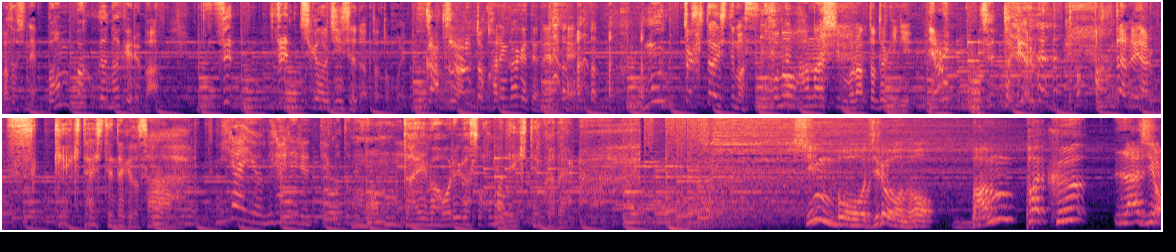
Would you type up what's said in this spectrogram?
私ね万博がなければ全然違う人生だったと思います。ガツンと金かけてね むっちゃ期待してます。この話もらった時にやる絶対やる。あんなのやる！すっげえ期待してんだけどさ。未来を見られるっていうことですもん問ね題は俺がそこまで生きてるかだよな。辛坊治郎の万博ラジオ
